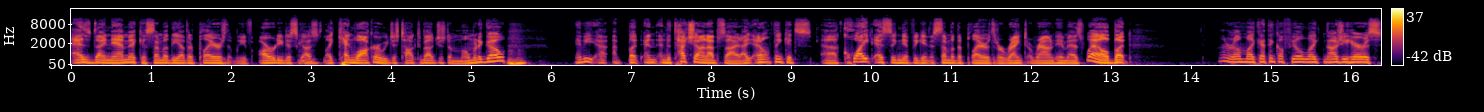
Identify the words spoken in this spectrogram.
as dynamic as some of the other players that we've already discussed, like Ken Walker, we just talked about just a moment ago. Maybe, uh, uh, but and, and the touchdown upside, I, I don't think it's uh, quite as significant as some of the players that are ranked around him as well. But I don't know, Mike. I think I'll feel like Najee Harris,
